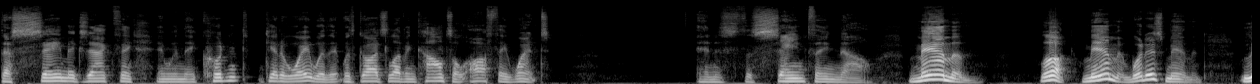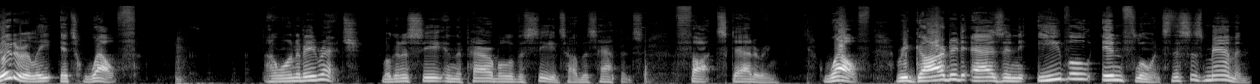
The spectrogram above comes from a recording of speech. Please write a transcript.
The same exact thing. And when they couldn't get away with it with God's loving counsel, off they went. And it's the same thing now. Mammon. Look, mammon. What is mammon? Literally, it's wealth. I want to be rich. We're going to see in the parable of the seeds how this happens. Thought scattering. Wealth, regarded as an evil influence. This is mammon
